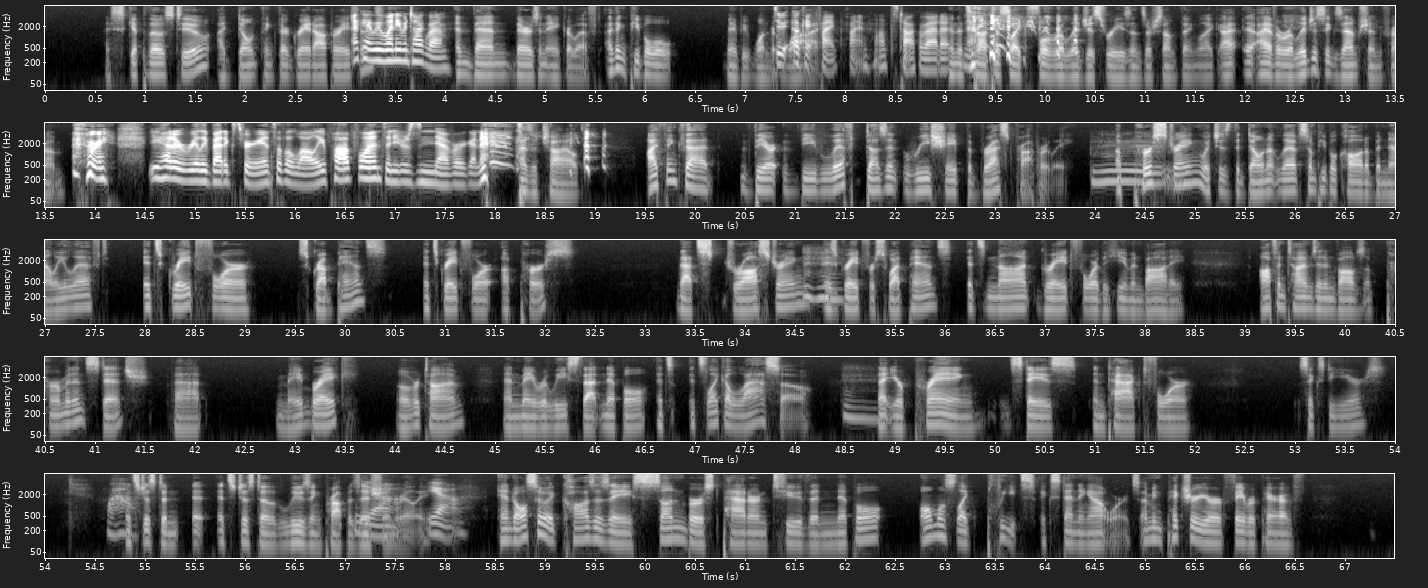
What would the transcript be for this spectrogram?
I skip those two. I don't think they're great operations. Okay, we won't even talk about them. and then there's an anchor lift. I think people will maybe wonder Do, why. okay, fine, fine. Let's talk about it. And it's not just like for religious reasons or something. Like I, I have a religious exemption from right. You had a really bad experience with a lollipop once, and you're just never gonna. as a child. I think that there the lift doesn't reshape the breast properly. A purse Mm. string, which is the donut lift, some people call it a Benelli lift. It's great for scrub pants. It's great for a purse. That drawstring is Mhm. great for sweatpants. It's not great for the human body. Oftentimes, it involves a permanent stitch that may break over time and may release that nipple. It's it's like a lasso Mm. that you're praying stays intact for 60 years. Wow. It's just an it- it's just a losing proposition yeah. really. Yeah. And also it causes a sunburst pattern to the nipple almost like pleats extending outwards. I mean picture your favorite pair of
